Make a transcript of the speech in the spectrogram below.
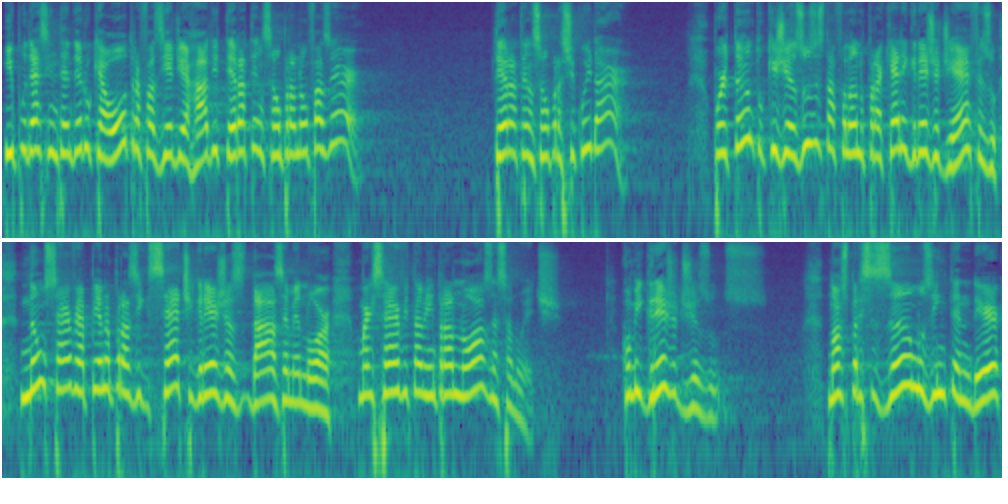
e pudesse entender o que a outra fazia de errado e ter atenção para não fazer. Ter atenção para se cuidar. Portanto, o que Jesus está falando para aquela igreja de Éfeso não serve apenas para as sete igrejas da Ásia Menor, mas serve também para nós nessa noite, como igreja de Jesus. Nós precisamos entender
